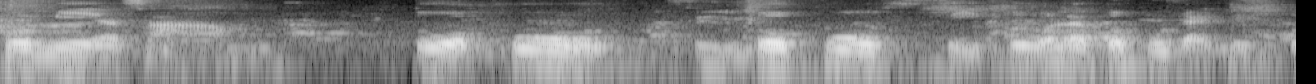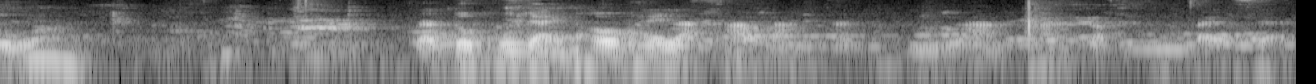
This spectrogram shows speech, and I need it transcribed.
ตัวเมียสามตัวผู้ตัวผู้สี่ตัวแล้วตัวผู้ใหญ่หนึ่งตัวแต่ตัวผู้ใหญ่เขาให้ราคาต่างกันคือล้านห้ากับแปดแสน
